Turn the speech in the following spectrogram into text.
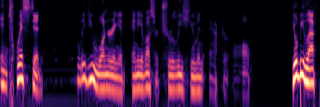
and twisted, it'll leave you wondering if any of us are truly human after all. You'll be left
